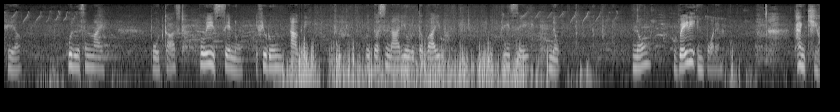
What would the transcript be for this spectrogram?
here who listen my podcast. Please say no if you don't agree with the scenario with the vibe. Please say no. No very important. Thank you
